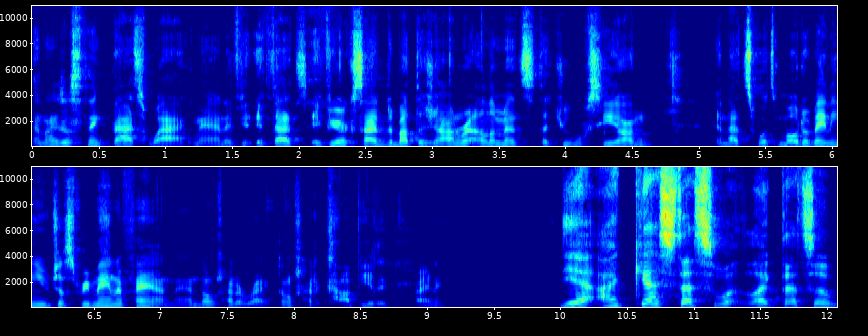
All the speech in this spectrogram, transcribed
and i just think that's whack man. If, if that's if you're excited about the genre elements that you see on and that's what's motivating you just remain a fan man. Don't try to write. Don't try to copy it in your writing. Yeah i guess that's what like that's a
